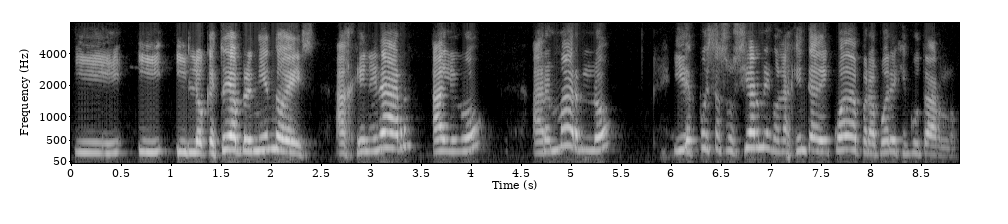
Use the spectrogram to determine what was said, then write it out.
y, lo que estoy aprendiendo es a generar algo, armarlo y después asociarme con la gente adecuada para poder ejecutarlo,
